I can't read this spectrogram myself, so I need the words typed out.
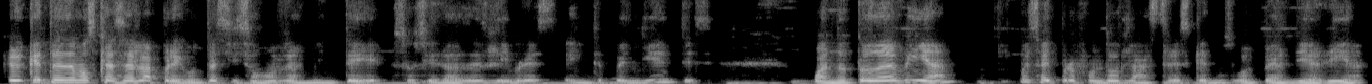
creo que tenemos que hacer la pregunta si somos realmente sociedades libres e independientes, cuando todavía pues hay profundos lastres que nos golpean día a día,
